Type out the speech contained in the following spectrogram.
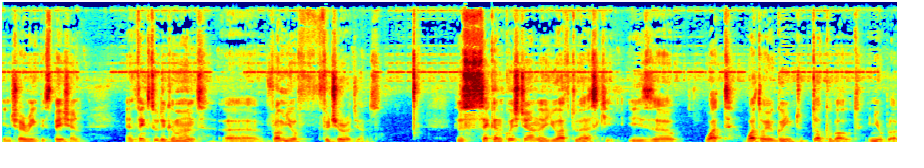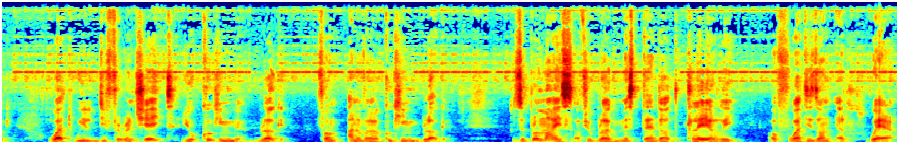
in sharing this passion and thanks to the comment uh, from your future audience. The second question you have to ask is uh, what? What are you going to talk about in your blog? What will differentiate your cooking blog from another cooking blog? The promise of your blog must stand out clearly of what is done elsewhere.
